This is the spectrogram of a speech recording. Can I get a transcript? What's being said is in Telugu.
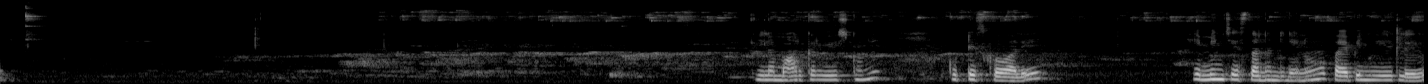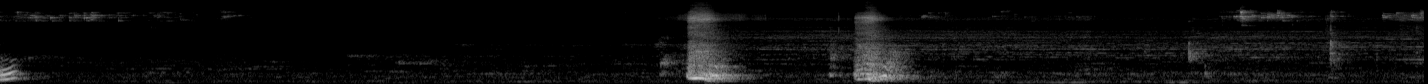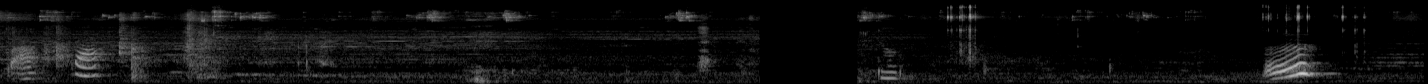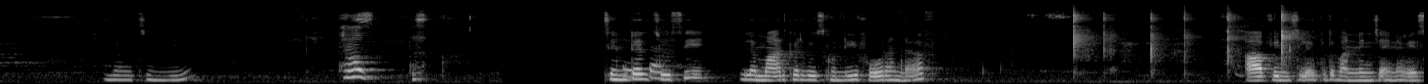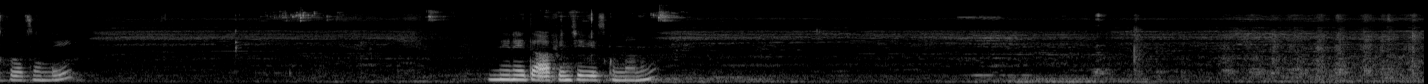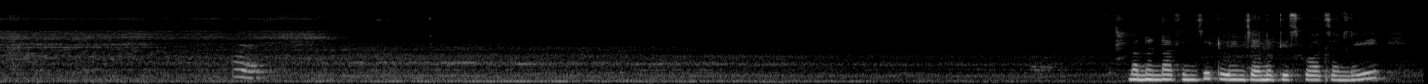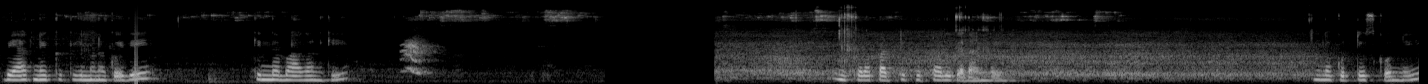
ఇలా మార్కర్ వేసుకొని కుట్టేసుకోవాలి. హెమ్మింగ్ చేస్తానండి నేను పైపింగ్ వేయట్లేదు. ఇలా వచ్చింది? సెంటర్ చూసి ఇలా మార్కర్ వేసుకోండి. Four and half half inch లేకపోతే వన్ ఇంచ్ అయినా వేసుకోవచ్చండి. నేనైతే హాఫ్ ఇంచ్ వేసుకున్నాను. One and half inch two inch అయినా తీసుకోవచ్చండి. బ్యాక్ నెక్కి మనకు ఇది కింద భాగానికి. ఇక్కడ పట్టి కుట్టాలి కదండి. ఇలా కుట్టేసుకోండి.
